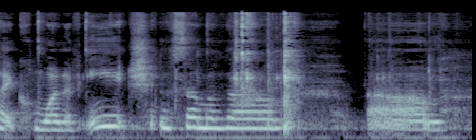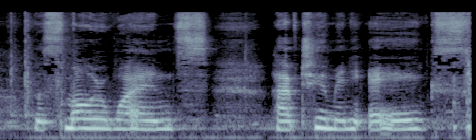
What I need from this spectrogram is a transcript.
like one of each in some of them. Um, the smaller ones have too many eggs.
